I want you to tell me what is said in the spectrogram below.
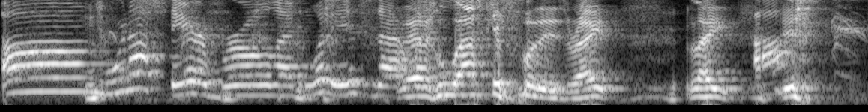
um, we're not there, bro. Like, what is that? Then Like, who asked you for this, right? Like, Ah.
